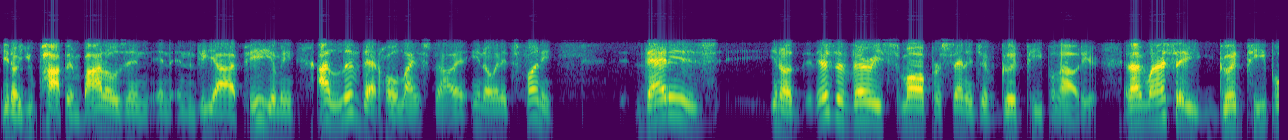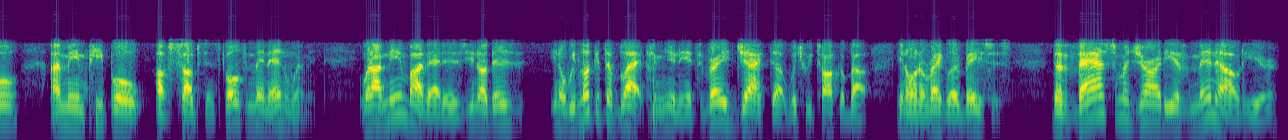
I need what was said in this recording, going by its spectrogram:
you know, you popping bottles in in, in VIP. I mean, I live that whole lifestyle, and you know, and it's funny. That is, you know, there's a very small percentage of good people out here, and I, when I say good people, I mean people of substance, both men and women. What I mean by that is, you know, there's you know, we look at the black community, it's very jacked up, which we talk about, you know, on a regular basis. The vast majority of men out here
